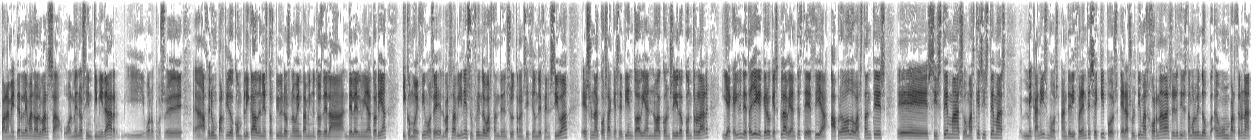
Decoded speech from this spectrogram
para meterle mano al Barça, o al menos intimidar y, bueno, pues eh, hacer un partido complicado en estos primeros 90 minutos de la, de la eliminatoria. Y como decimos, eh, el Barça viene sufriendo bastante en su transición defensiva. Es una cosa que Setién todavía no ha conseguido controlar. Y aquí hay un detalle que creo que es clave. Antes te decía, ha probado bastantes eh, sistemas, o más que sistemas, mecanismos ante diferentes equipos en las últimas jornadas, es decir, estamos viendo un Barcelona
